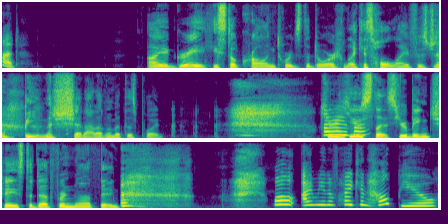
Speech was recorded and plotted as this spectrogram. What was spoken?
odd. I agree. He's still crawling towards the door, like his whole life is just beating the shit out of him at this point. You're right, well- useless. You're being chased to death for nothing. well, I mean, if I can help you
